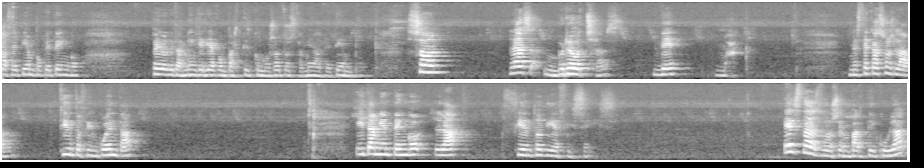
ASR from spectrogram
hace tiempo que tengo, pero que también quería compartir con vosotros también hace tiempo, son las brochas de MAC. En este caso es la 150 y también tengo la 116. Estas dos en particular,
